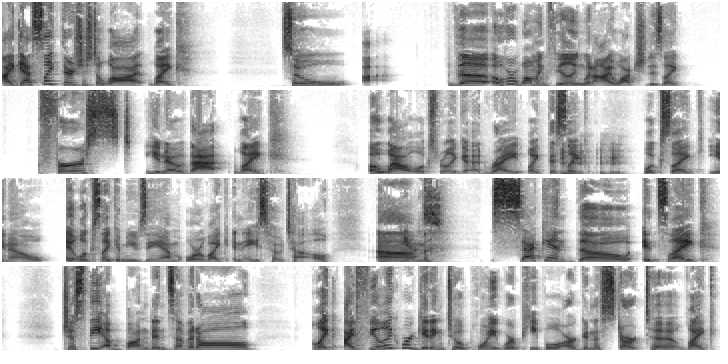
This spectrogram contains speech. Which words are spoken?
I guess like there's just a lot like, so uh, the overwhelming feeling when I watched it is like, first, you know, that like, oh wow, it looks really good, right? Like this, like, Mhm, mhm. looks like, you know, it looks like a museum or like an Ace Hotel. Um, yes. Second, though, it's like just the abundance of it all. Like, I feel like we're getting to a point where people are going to start to like,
